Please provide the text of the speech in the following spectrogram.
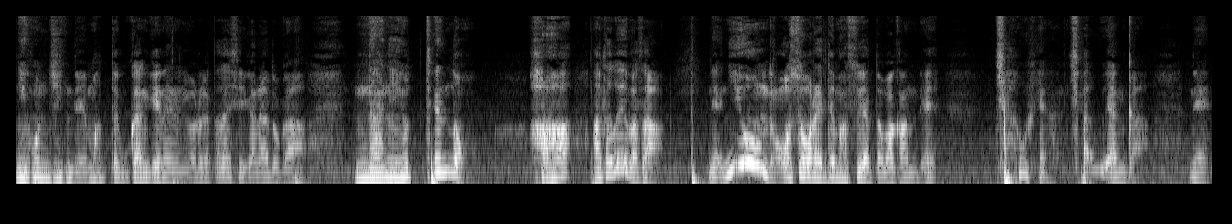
日本人で全く関係ないのに俺が正しいからとか、何言ってんの？は？ああ、例えばさ、ね、日本が襲われてますやったらわかんで。ちゃうやん、ちゃうやんか。ね、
